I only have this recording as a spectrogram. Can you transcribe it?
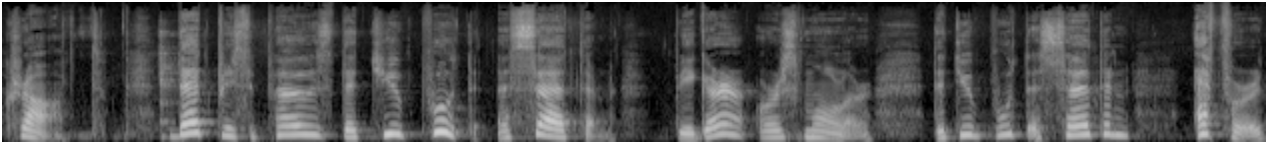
craft that presupposes that you put a certain, bigger or smaller, that you put a certain effort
